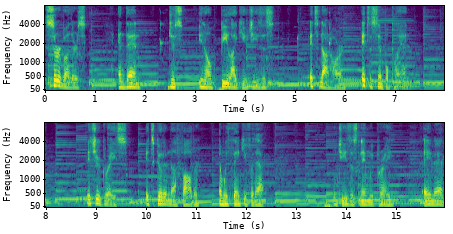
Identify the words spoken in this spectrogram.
serve others, and then just, you know, be like you, Jesus. It's not hard, it's a simple plan. It's your grace. It's good enough, Father, and we thank you for that. In Jesus' name we pray. Amen.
